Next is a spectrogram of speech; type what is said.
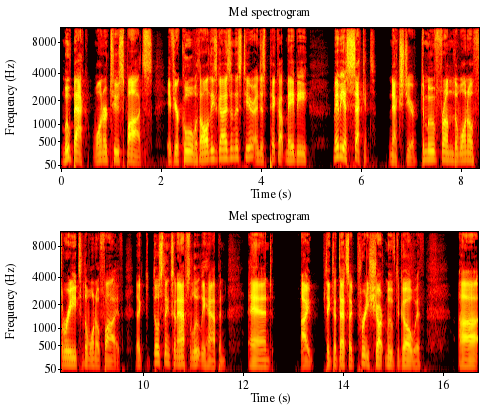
move back one or two spots if you're cool with all these guys in this tier and just pick up maybe maybe a second next year to move from the 103 to the 105 like those things can absolutely happen and i think that that's a pretty sharp move to go with uh,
